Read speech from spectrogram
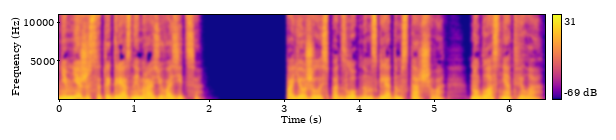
Не мне же с этой грязной мразью возиться». Поежилась под злобным взглядом старшего, но глаз не отвела.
